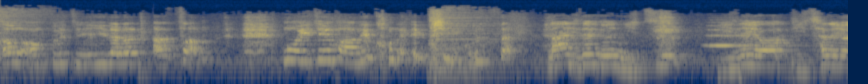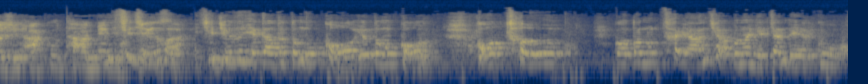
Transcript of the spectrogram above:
帮王夫人，伊在那打仗，我已经忙得哭了一屁股屎。那现在个儿子，现在要提出来要寻阿哥他阿妹，一切就是一切就是一家子等我搞，要等我搞搞丑。搞到侬出洋腔，不能日脚难过。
